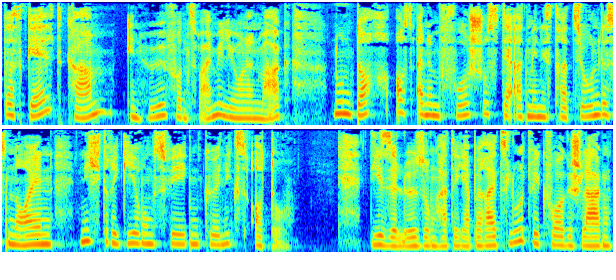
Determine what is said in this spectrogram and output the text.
Das Geld kam in Höhe von zwei Millionen Mark nun doch aus einem Vorschuss der Administration des neuen, nicht regierungsfähigen Königs Otto. Diese Lösung hatte ja bereits Ludwig vorgeschlagen,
